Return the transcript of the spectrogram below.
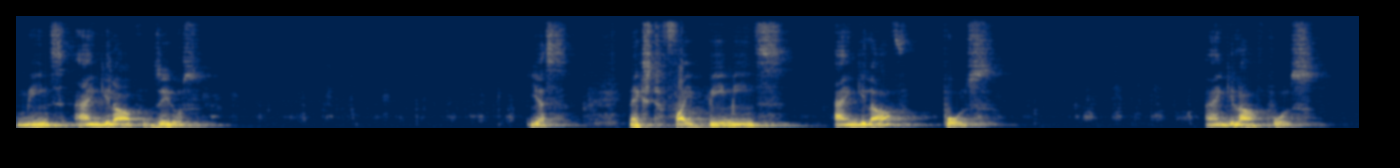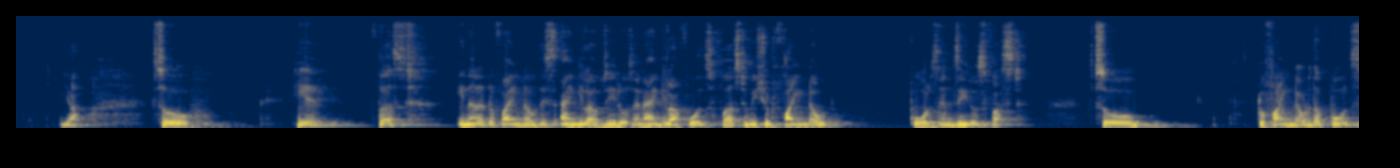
means angle of zeros. Yes. Next phi p means angle of poles. Angle of poles. Yeah. So here first in order to find out this angle of zeros and angle of poles first we should find out poles and zeros first. So to find out the poles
